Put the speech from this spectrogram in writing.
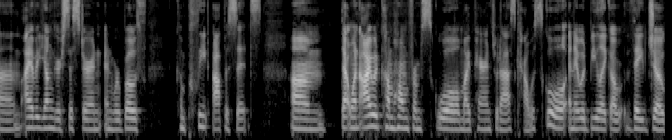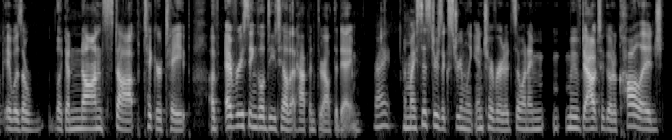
um, I have a younger sister and, and we're both complete opposites. Um, that when I would come home from school, my parents would ask how was school, and it would be like a they joke it was a like a nonstop ticker tape of every single detail that happened throughout the day. Right. And my sister's extremely introverted, so when I m- moved out to go to college,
